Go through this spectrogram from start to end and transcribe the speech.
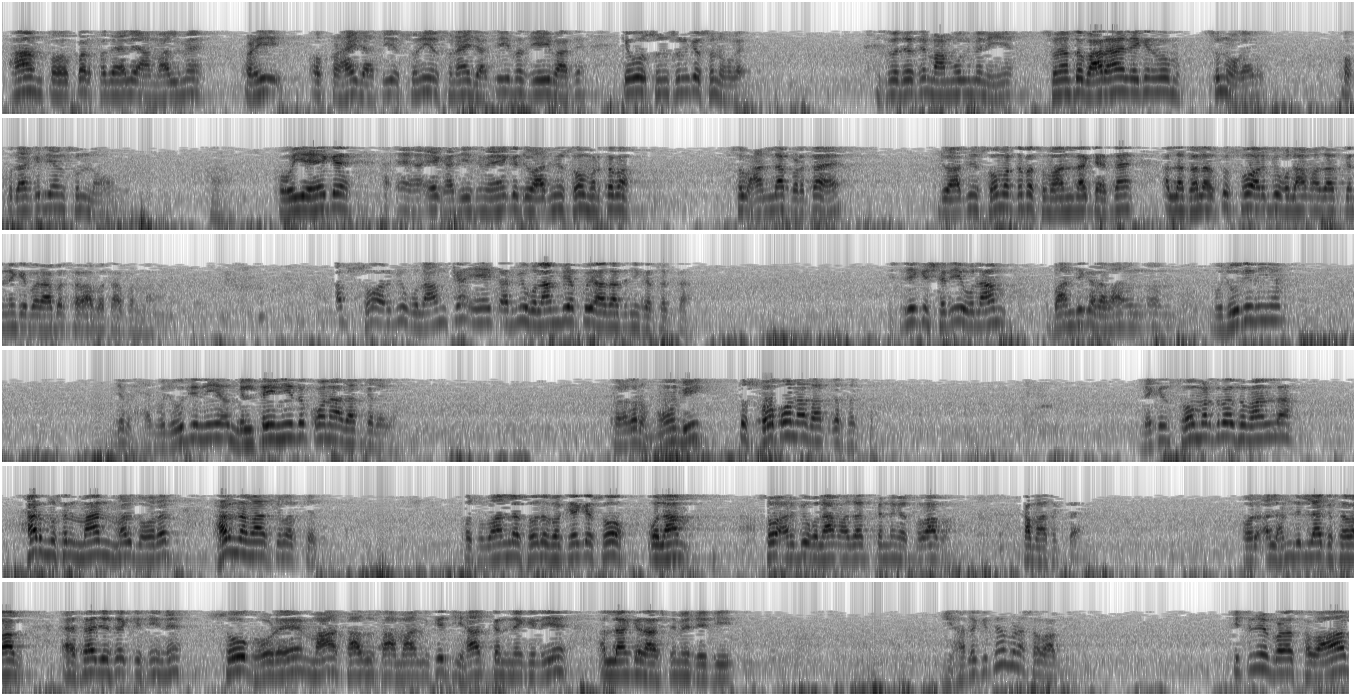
عام طور پر فضائل اعمال میں پڑھی اور پڑھائی جاتی ہے، سنی اور سنائی جاتی ہے، بس یہی بات ہے کہ وہ سن سن کے سن ہو گئے۔ اس وجہ سے معمول میں نہیں ہے۔ سنا تو بارہ ہے لیکن وہ سن ہو گئے وہ خدا کے لیے ہم سن نہ ہو ہاں۔ وہ یہ ہے کہ ایک حدیث میں ہے کہ جو آدمی سو مرتبہ سبحان اللہ پڑھتا ہے، جو آدمی سو مرتبہ سبحان اللہ کہتا ہے، اللہ تعالیٰ اس کو سو عربی غلام آزاد کرنے کے برابر ثواب عطا فرما اب سو عربی غلام کیا؟ ایک عربی غلام بھی اب کوئی آزاد نہیں کر سکتا۔ اس لیے کہ شریع غلام باندھی کا وجود ہی نہیں ہے۔ جب ہے وجود ہی نہیں ہے اور ملتے ہی نہیں تو کون آزاد کرے گا؟ اور اگر ہوں بھی تو سو کون آزاد کر سکتا لیکن سو مرتبہ سبحان اللہ، ہر مسلمان مرد، عورت ہر نماز کے وقت کہتے اور سبحان اللہ سو بکے کہ سو غلام، سو عربی غلام آزاد کرنے کا ثواب کما سکتا ہے۔ اور الحمدللہ کا ثواب ایسا ہے جیسے کسی نے سو گھوڑے ماں ساز و سامان کے جہاد کرنے کے لیے اللہ کے راستے میں دے دی۔ جہاد کتنا بڑا ثواب ہے۔ اتنے بڑا ثواب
